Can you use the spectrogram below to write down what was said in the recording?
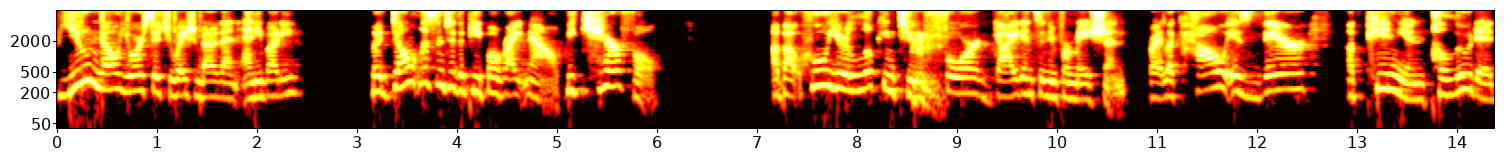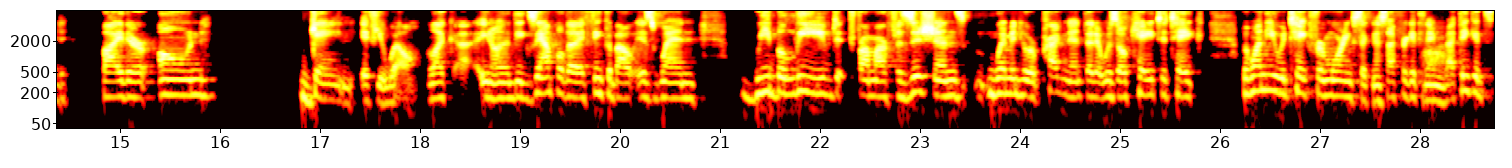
You know your situation better than anybody, but don't listen to the people right now. Be careful about who you're looking to for guidance and information, right? Like, how is their opinion polluted by their own gain, if you will? Like, uh, you know, the example that I think about is when we believed from our physicians, women who are pregnant, that it was okay to take the one that you would take for morning sickness. I forget the name of it. I think it's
